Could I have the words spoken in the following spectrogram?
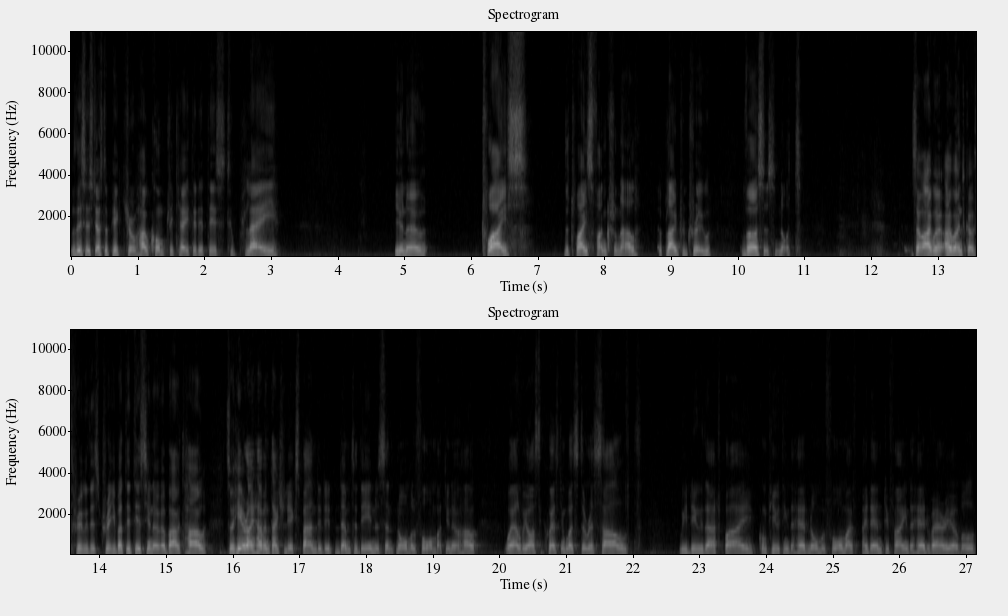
This is just a picture of how complicated it is to play, you know, twice, the twice functional applied to true versus not. So I won't go through this tree, but it is, you know, about how, so here I haven't actually expanded it, them to the innocent normal form, but you know how, well, we ask the question, what's the result? We do that by computing the head normal form, identifying the head variable.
